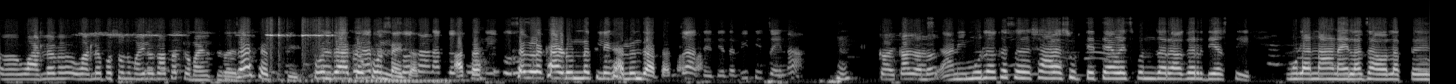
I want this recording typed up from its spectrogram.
अं, वाढल्यानं वाढल्यापासून महिला जातात का बाहेर फिरायला? जातात की कोण जातो कोण नाही जात. आता सगळं काढून नकली घालून जातात. जाते ते तर भीतीच आहे ना. काय काय झालं? आणि मुलं कसं शाळा सुटते त्यावेळेस पण जरा गर्दी असते. मुलांना आणायला जावं लागतं.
